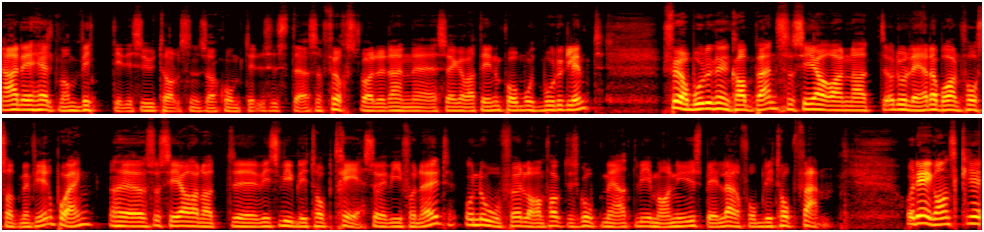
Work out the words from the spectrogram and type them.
nei, det er helt vanvittig, disse uttalelsene som har kommet i det siste. Altså, først var det den eh, som jeg har vært inne på, mot Bodø-Glimt. Før Bodø-Glimt-kampen så sier han at Og da leder Brann fortsatt med fire poeng. Uh, så sier han at uh, hvis vi blir topp tre, så er vi fornøyd. Og nå følger han faktisk opp med at vi må ha nye spillere for å bli topp fem. Og det er ganske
